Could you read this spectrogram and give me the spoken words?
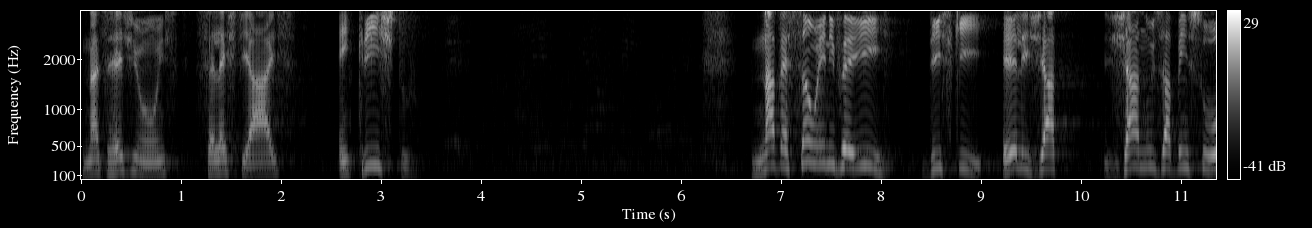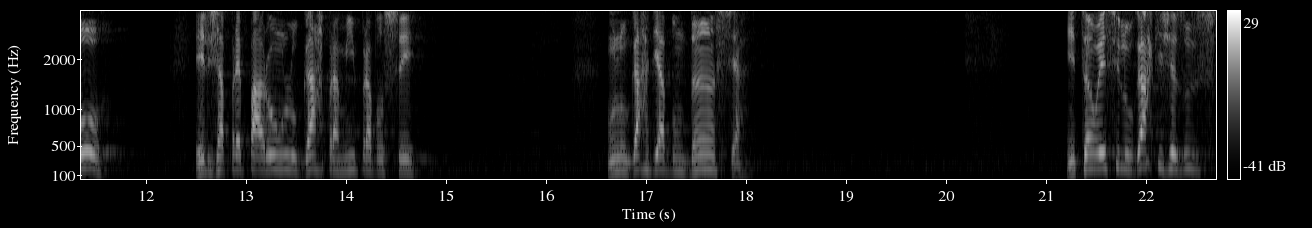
nas regiões celestiais em Cristo. Na versão NVI diz que ele já já nos abençoou. Ele já preparou um lugar para mim e para você um lugar de abundância. Então, esse lugar que Jesus,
